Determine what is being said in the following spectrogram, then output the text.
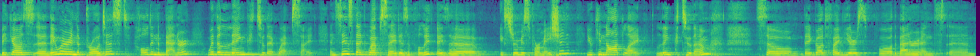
Because uh, they were in the protest, holding a banner with a link to that website. And since that website is a, is a extremist formation, you cannot like link to them. So they got five years for the banner, and um,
